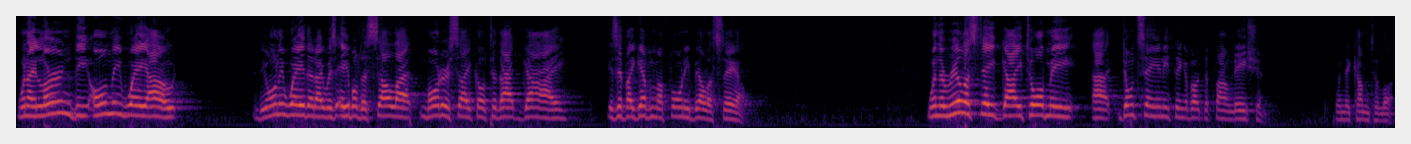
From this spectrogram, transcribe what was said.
when I learned the only way out, the only way that I was able to sell that motorcycle to that guy is if I give him a phony bill of sale. When the real estate guy told me, uh, don't say anything about the foundation when they come to look.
